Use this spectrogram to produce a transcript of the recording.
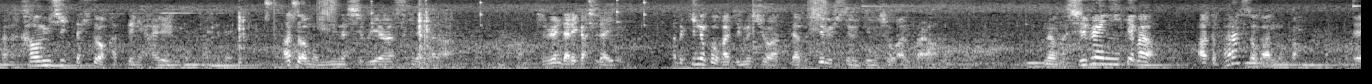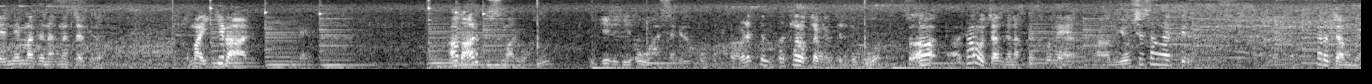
なんか顔見知った人は勝手に入れるみたいな感じで。あとはもうみんな渋谷が好きだから渋谷に誰かしらいるあとキノコが事務所あってあと渋々の事務所があるから。なんか渋谷に行けばあとパラッソがあるのか、えー年末なくなっちゃうけど。まあ行けばある。みたいな。あとアルプスもあるわ。池尻大橋だけど。あれって太郎ちゃんがやってるとこ？そうあ太郎ちゃんじゃなくてそこね。あの吉さんがやってる太郎ちゃんも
